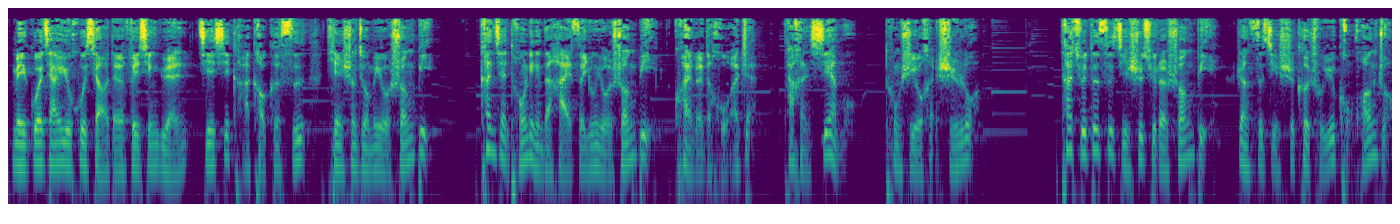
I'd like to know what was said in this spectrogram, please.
美国家喻户晓的飞行员杰西卡·考克斯天生就没有双臂，看见同龄的孩子拥有双臂，快乐的活着，他很羡慕，同时又很失落。他觉得自己失去了双臂，让自己时刻处于恐慌中，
